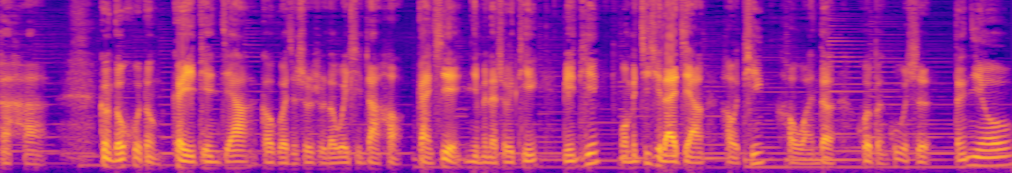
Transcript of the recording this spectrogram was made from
哈哈。更多互动可以添加高个子叔叔的微信账号。感谢你们的收听，明天我们继续来讲好听好玩的绘本故事，等你哦！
